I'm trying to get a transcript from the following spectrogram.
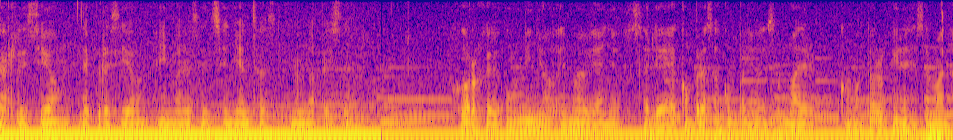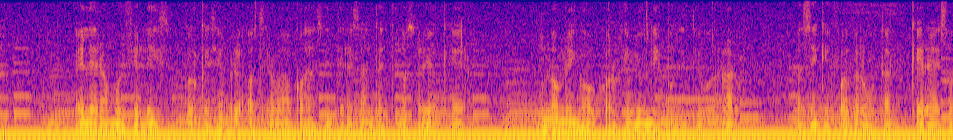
perdición, depresión y malas enseñanzas en una PC. Jorge, un niño de 9 años, salía de compras acompañado de su madre, como todos los fines de semana. Él era muy feliz porque siempre observaba cosas interesantes que no sabía qué era. Un domingo Jorge vio un dispositivo raro, así que fue a preguntar qué era eso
